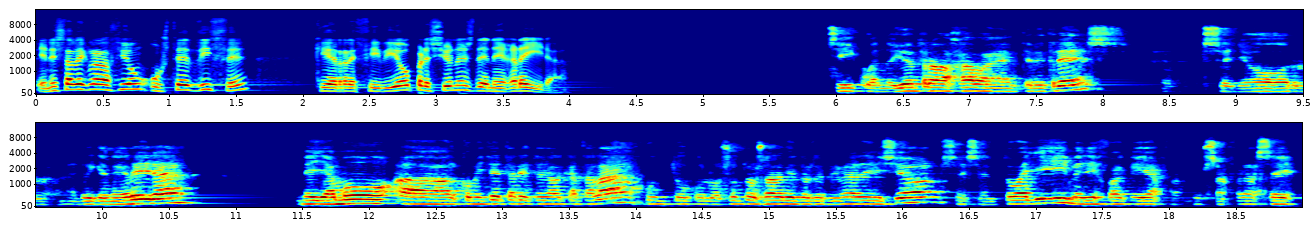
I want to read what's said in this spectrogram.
En esta declaración usted dice que recibió presiones de Negreira. Sí, cuando yo trabajaba en TV3, el señor Enrique Negreira me llamó al Comité Territorial Catalán junto con los otros árbitros de Primera División, se sentó allí y me dijo aquella famosa frase,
